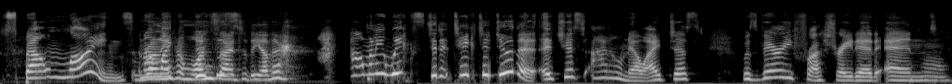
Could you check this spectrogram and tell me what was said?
spouting lines. And I'm running like, from one side is- to the other. how many weeks did it take to do that? It just, I don't know. I just was very frustrated, and Mhm.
